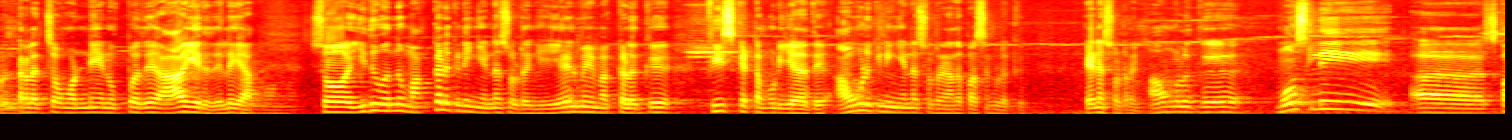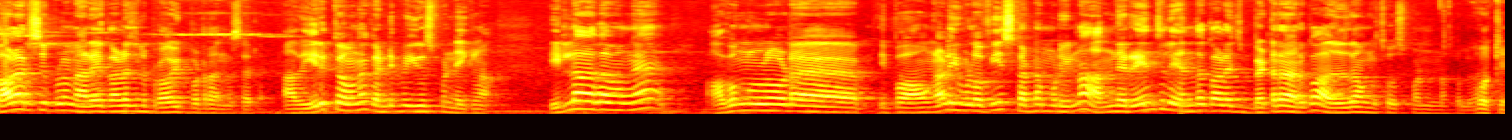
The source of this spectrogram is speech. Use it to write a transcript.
ஒன்றரை லட்சம் ஒன்றே முப்பது ஆகிருது இல்லையா? ஸோ இது வந்து மக்களுக்கு நீங்கள் என்ன சொல்கிறீங்க ஏழ்மை மக்களுக்கு ஃபீஸ் கட்ட முடியாது. அவங்களுக்கு நீங்கள் என்ன சொல்கிறீங்க அந்த பசங்களுக்கு? என்ன சொல்கிறீங்க அவங்களுக்கு மோஸ்ட்லி ஸ்காலர்ஷிப்லாம் நிறைய காலேஜில் ப்ரொவைட் பண்ணுறாங்க சார். அது இருக்கவங்க கண்டிப்பாக யூஸ் பண்ணிக்கலாம். இல்லாதவங்க அவங்களோட இப்போ அவங்களால இவ்வளோ ஃபீஸ் கட்ட முடியும்னா அந்த ரேஞ்சில் எந்த காலேஜ் பெட்டராக இருக்கோ அதுதான் அவங்க சூஸ் பண்ண சொல்லுவேன். ஓகே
